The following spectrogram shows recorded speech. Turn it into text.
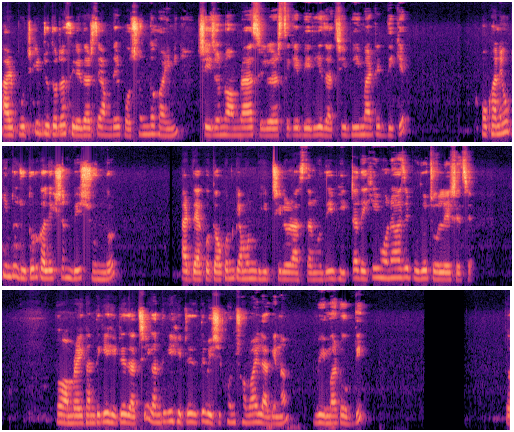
আর পুচকির জুতোটা সিলেদার্সে আমাদের পছন্দ হয়নি। সেই জন্য আমরা সিলেদার্স থেকে বেরিয়ে যাচ্ছি ভি মার্টের দিকে। ওখানেও কিন্তু জুতোর কালেকশন বেশ সুন্দর। আর দেখো তখন কেমন ভিড় ছিল রাস্তার মধ্যে। এই ভিড়টা দেখেই মনে হয় যে পুজো চলে এসেছে। তো আমরা এখান থেকে হেঁটে যাচ্ছি। এখান থেকে হেঁটে যেতে বেশিক্ষণ সময় লাগে না ভিমার্ট অবধি। তো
